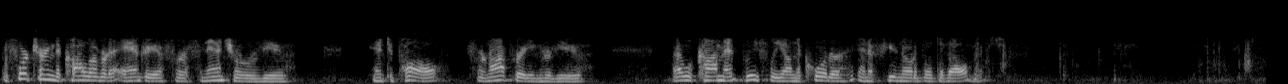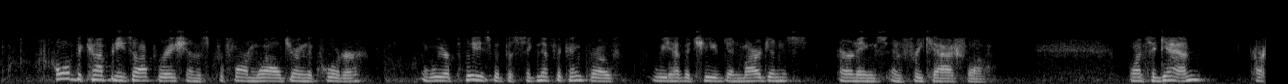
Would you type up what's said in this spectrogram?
Before turning the call over to Andrea for a financial review and to Paul for an operating review, I will comment briefly on the quarter and a few notable developments. All of the company's operations performed well during the quarter, and we are pleased with the significant growth we have achieved in margins, earnings, and free cash flow. Once again, our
